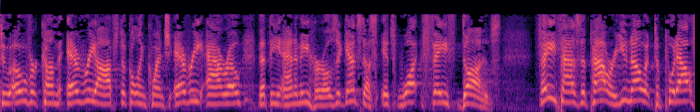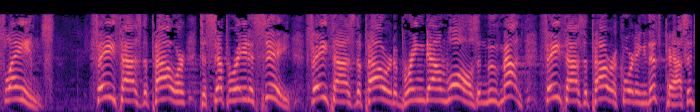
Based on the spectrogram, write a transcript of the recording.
to overcome every obstacle and quench every arrow that the enemy hurls against us. It's what faith does. Faith has the power, you know it, to put out flames. Faith has the power to separate a sea. Faith has the power to bring down walls and move mountains. Faith has the power, according to this passage,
